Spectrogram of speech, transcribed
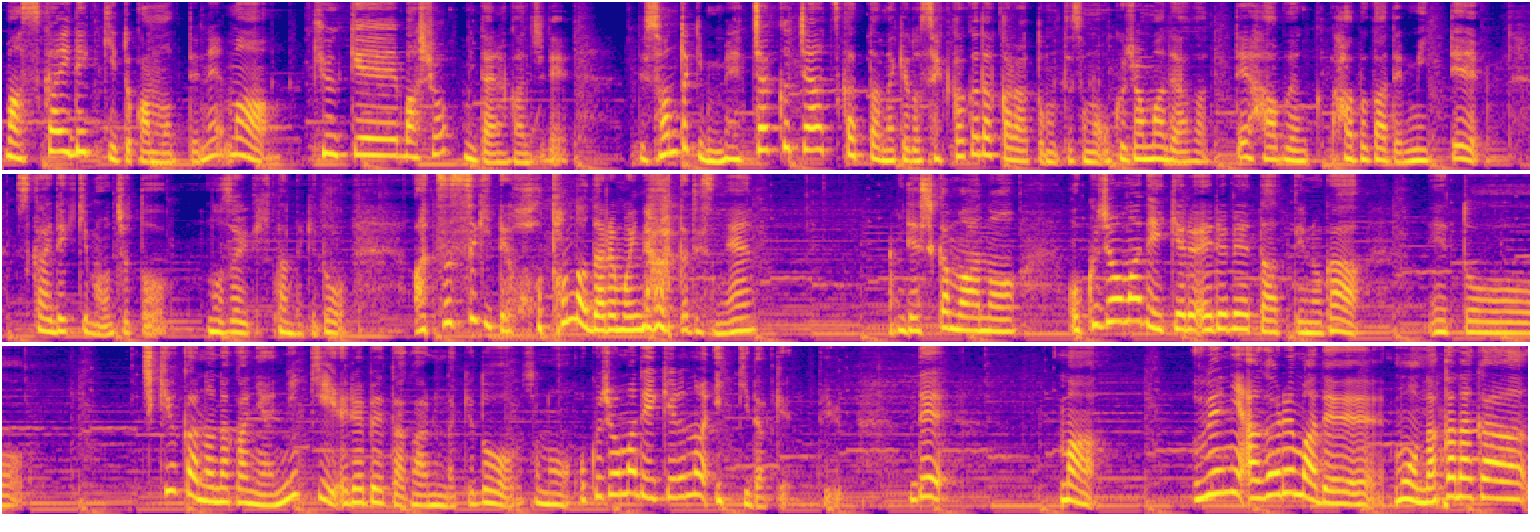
まあ、スカイデッキとか持ってね、まあ、休憩場所みたいな感じででその時めちゃくちゃ暑かったんだけどせっかくだからと思ってその屋上まで上がってハーブハーブガーデン見てスカイデッキもちょっと覗いてきたんだけど暑すぎてほとんど誰もいなかったですね。でしかもあの屋上まで行けるエレベーターっていうのが、えーと、地球館の中には2機エレベーターがあるんだけどその屋上まで行けるのは1機だけっていう。でまあ上に上がるまでもうなかなか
